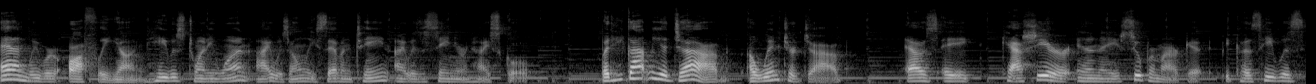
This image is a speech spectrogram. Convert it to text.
And we were awfully young. He was 21, I was only 17, I was a senior in high school. But he got me a job, a winter job, as a cashier in a supermarket because he was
